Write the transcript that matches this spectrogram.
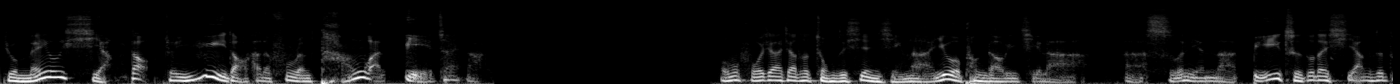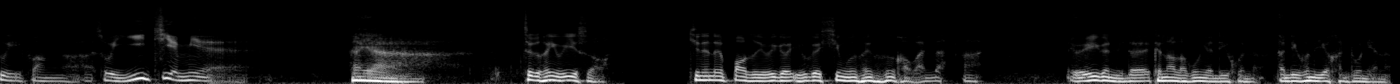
就没有想到，就遇到他的夫人唐婉也在那里。我们佛家叫做种子现形了，又碰到一起了啊！十年了，彼此都在想着对方啊，所以一见面。哎呀，这个很有意思哦。今天那个报纸有一个有一个新闻很很好玩的啊，有一个女的跟她老公也离婚了，那离婚的也很多年了。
